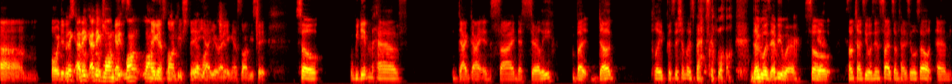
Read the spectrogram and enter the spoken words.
um, or did I think, I think, I think Long, against, Long, Long against Long Beach State. Yeah, yeah you're right against Long Beach State. So we didn't have that guy inside necessarily, but Doug played positionless basketball. Doug mm-hmm. was everywhere. So yeah. sometimes he was inside, sometimes he was out. And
